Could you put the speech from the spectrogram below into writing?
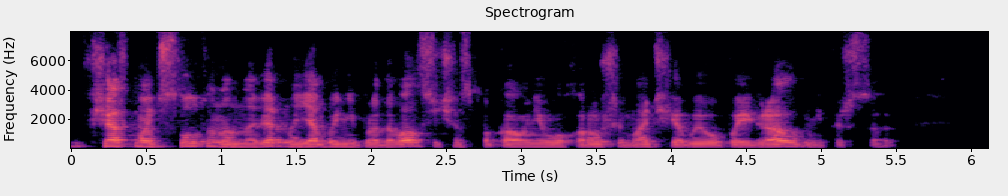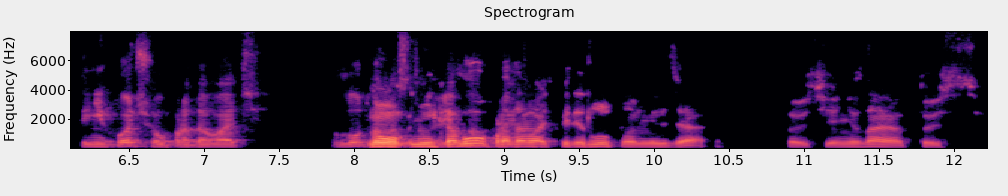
сейчас матч с Лутоном, наверное, я бы не продавал сейчас, пока у него хороший матч, я бы его поиграл. Мне кажется, ты не хочешь его продавать. Лутон, Ну, никого продавать перед Лутоном нельзя. То есть, я не знаю, то есть,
